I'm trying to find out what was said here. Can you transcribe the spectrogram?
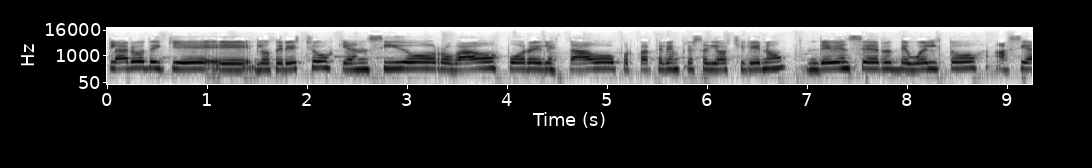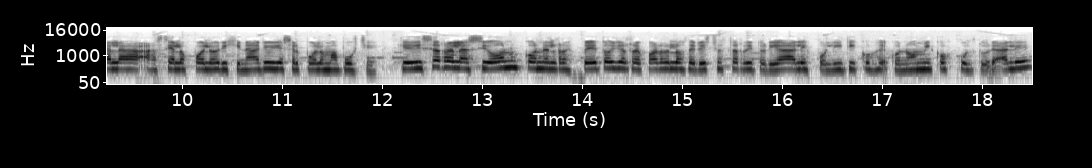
claro de que eh, los derechos que han sido robados por el Estado, por parte del empresariado chileno, deben ser devueltos hacia, la, hacia los pueblos originarios y hacia el pueblo mapuche que dice relación con el respeto y el recuerdo de los derechos territoriales, políticos, económicos, culturales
